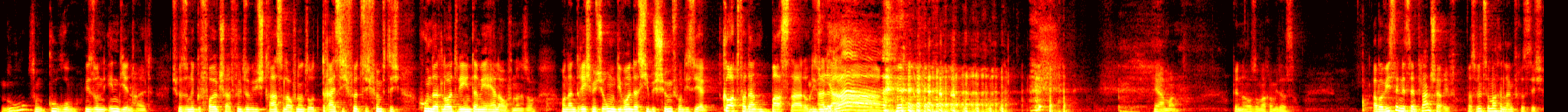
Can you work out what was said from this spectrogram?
Guru? So ein Guru, wie so ein Indien halt. Ich will so eine Gefolgschaft, ich will so über die Straße laufen und so 30, 40, 50, 100 Leute, die hinter mir herlaufen und so. Und dann drehe ich mich um und die wollen, dass ich sie beschimpfe und ich so, ja, gottverdammten Bastard. Und die so, Alle so, ja. ja, Mann. Genau so machen wir das. Aber wie ist denn jetzt dein Plan, Sharif? Was willst du machen langfristig?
